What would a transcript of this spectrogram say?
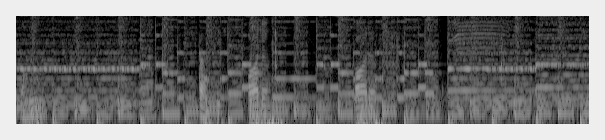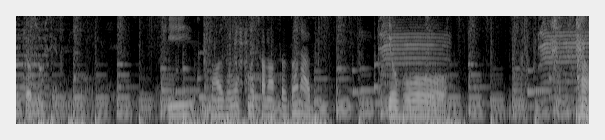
Então. Tá, assim, fora. Fora. Aqui é o suficiente. E nós vamos começar a nossa jornada. Eu vou. Ah.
